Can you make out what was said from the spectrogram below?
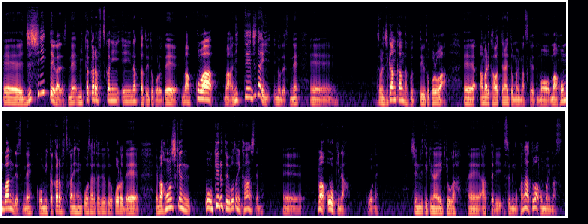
えー、実施日程がですね3日から2日になったというところで、まあ、ここは、まあ、日程自体のですね、えー、その時間間隔っていうところは、えー、あまり変わってないと思いますけれども、まあ、本番ですねこう3日から2日に変更されたというところで、まあ、本試験を受けるということに関してね、えーまあ、大きなこうね心理的な影響が、えー、あったりするのかなとは思います。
